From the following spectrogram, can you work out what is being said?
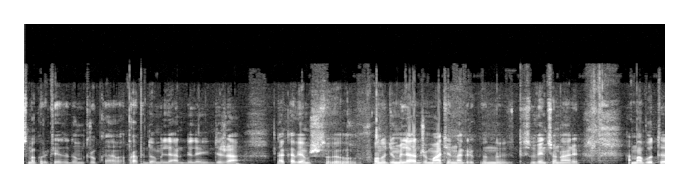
să mă corecteze domnul Trup, ca aproape 2 miliarde de lei. Deja, dacă avem și uh, fondul de un miliard jumate în, agric- în pe subvenționare, am avut uh,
